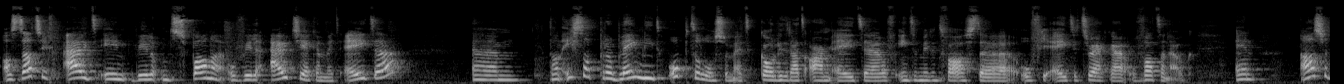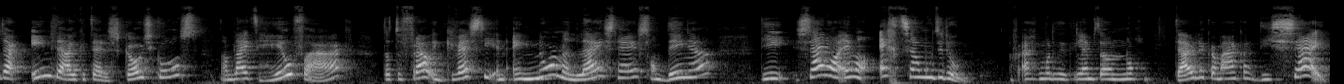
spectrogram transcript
als dat zich uit in willen ontspannen of willen uitchecken met eten, um, dan is dat probleem niet op te lossen met koolhydraatarm eten of intermittent vasten of je eten tracken of wat dan ook. En als we daar induiken tijdens coachcalls, dan blijkt heel vaak dat de vrouw in kwestie een enorme lijst heeft van dingen die zij nou eenmaal echt zou moeten doen. Of eigenlijk moet ik de klemtoon nog duidelijker maken, die zij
